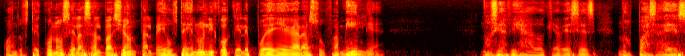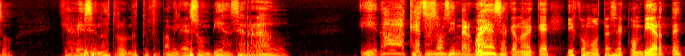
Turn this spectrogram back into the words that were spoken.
Cuando usted conoce la salvación, tal vez usted es el único que le puede llegar a su familia. ¿No se ha fijado que a veces nos pasa eso? Que a veces nuestros, nuestros familiares son bien cerrados. Y no, que estos son sinvergüenza, que no sé qué. Y como usted se convierte,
